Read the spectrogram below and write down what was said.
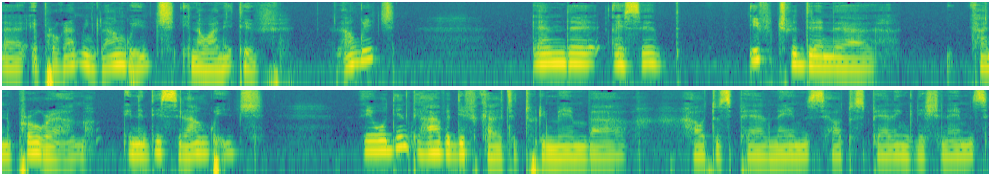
uh, a programming language in our native language. And uh, I said, if children uh, can program in this language, they wouldn't have a difficulty to remember how to spell names, how to spell English names.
